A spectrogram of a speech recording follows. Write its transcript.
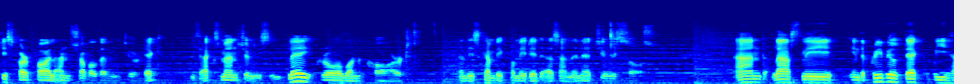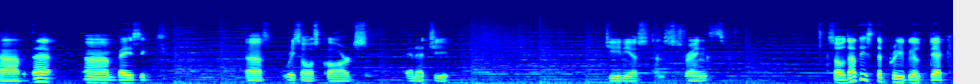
discard pile and shuffle them into your deck. If X Mansion is in play, draw one card. And this can be committed as an energy resource. And lastly, in the pre-built deck, we have the uh, basic uh, resource cards, energy, genius, and strength. So that is the pre-built deck.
